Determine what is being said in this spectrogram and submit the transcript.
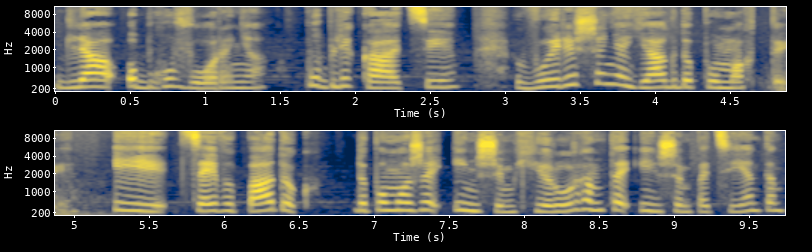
для обговорення, публікації, вирішення, як допомогти. І цей випадок допоможе іншим хірургам та іншим пацієнтам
